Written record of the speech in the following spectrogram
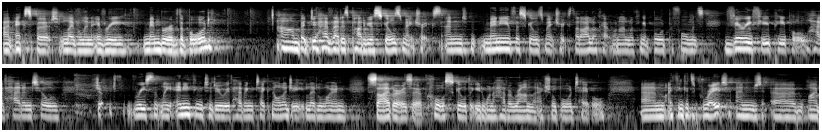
an expert level in every member of the board, um, but do have that as part of your skills matrix. And many of the skills matrix that I look at when I'm looking at board performance, very few people have had until recently anything to do with having technology, let alone cyber as a core skill that you'd want to have around the actual board table. Um, I think it's great, and um, I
